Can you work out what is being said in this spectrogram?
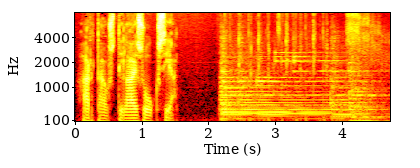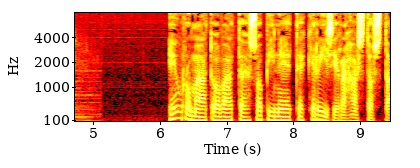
hartaustilaisuuksia. Euromaat ovat sopineet kriisirahastosta.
